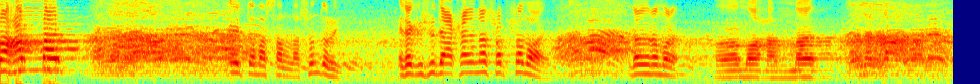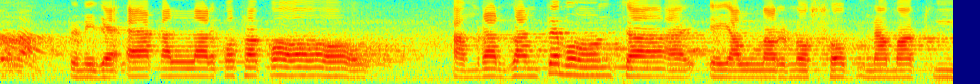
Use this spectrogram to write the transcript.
মোহাম্মদ! এই তো মাসাল্লাহ সুন্দর হয়েছে এটা কি শুধু এখানে না সব সময়? মোহাম্মদ! তুমি যে এক আল্লাহর কথা কও, আমরা জানতে মন চায়, এই আল্লাহর নসব নামা কি?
